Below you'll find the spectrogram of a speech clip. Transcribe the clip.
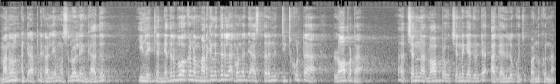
మనం అంటే అప్పటికి వాళ్ళు ఏం ముసలోళ్ళు ఏం కాదు. వీళ్ళు ఇట్లా నిద్రపోకుండా మనకు నిద్ర లేకుండా చేస్తారని తిట్టుకుంటా లోపట చిన్న లోపల ఒక చిన్న గది ఉంటే ఆ గదిలోకి వచ్చి పండుకున్నా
